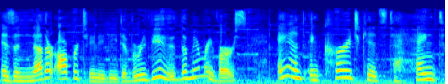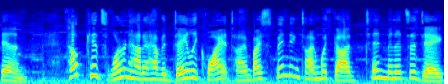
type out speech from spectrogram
is another opportunity to review the memory verse and encourage kids to hang 10. Help kids learn how to have a daily quiet time by spending time with God 10 minutes a day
